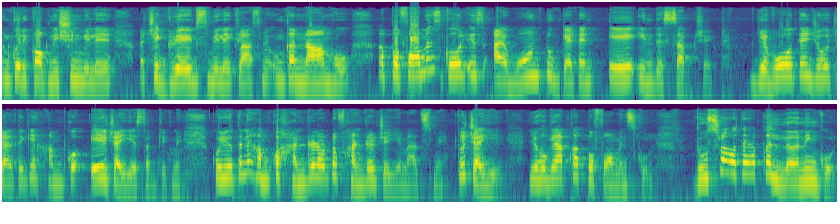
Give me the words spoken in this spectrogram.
उनको रिकॉग्निशन मिले, अच्छे ग्रेड्स मिले क्लास में, उनका नाम हो। Performance goal is I want to get an A in this subject ये वो होते हैं जो चाहते हैं कि हमको ए चाहिए सब्जेक्ट में। कोई होता है ना, हमको हंड्रेड आउट ऑफ़ हंड्रेड चाहिए मैथ्स में तो चाहिए। ये हो गया आपका परफॉर्मेंस गोल दूसरा होता है आपका लर्निंग गोल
